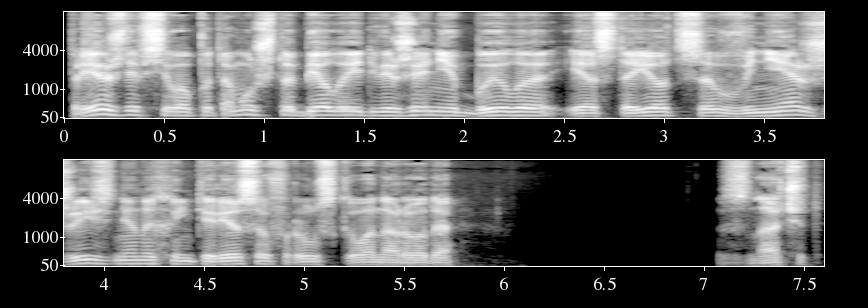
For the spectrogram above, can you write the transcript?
Прежде всего потому, что белое движение было и остается вне жизненных интересов русского народа. Значит,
